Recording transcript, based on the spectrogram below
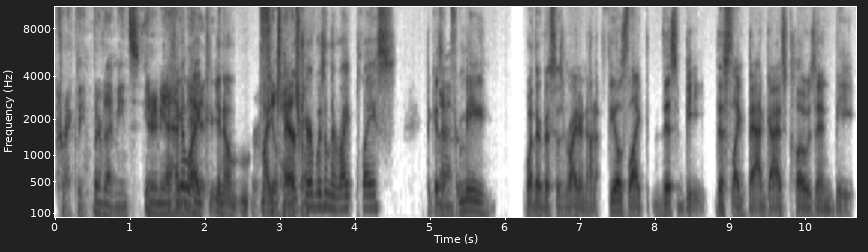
correctly, whatever that means. You know what I mean? I, feel like it. you know my character natural. was in the right place because Yeah. for me, whether this is right or not, it feels like this beat, this like bad guys close in beat,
